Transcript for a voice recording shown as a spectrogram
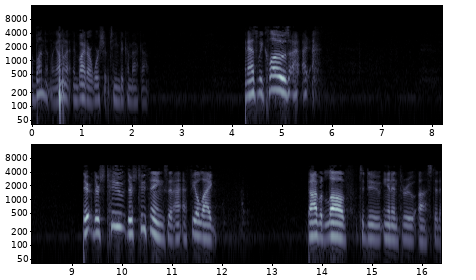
abundantly. I'm going to invite our worship team to come back up. And as we close, I, I, there, there's two there's two things that I, I feel like God would love to do in and through us today.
